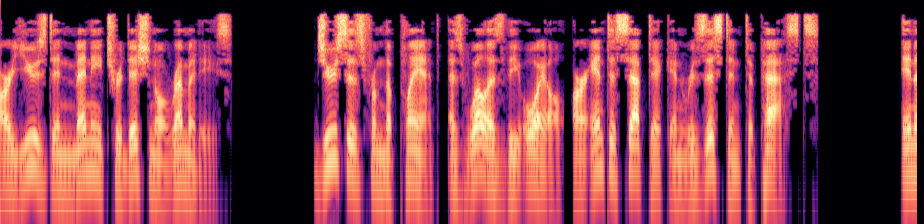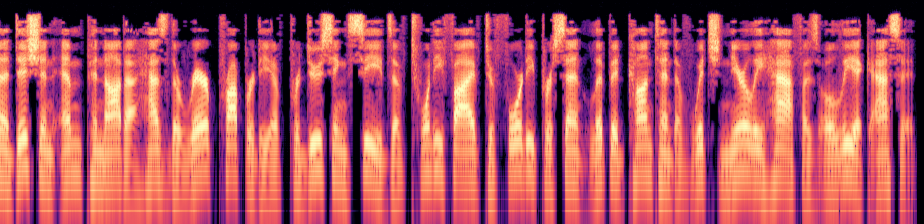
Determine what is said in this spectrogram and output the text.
are used in many traditional remedies. Juices from the plant, as well as the oil, are antiseptic and resistant to pests. In addition M. pinnata has the rare property of producing seeds of 25 to 40% lipid content of which nearly half is oleic acid.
